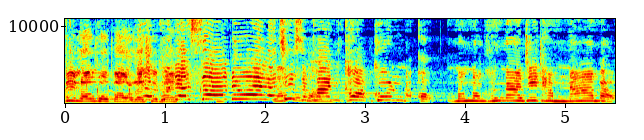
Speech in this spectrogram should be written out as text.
นี่ร้องเบาๆแล้วใช่ไหคุณแดนเซอร์ด้วยและที่สำคัญขอบคุณเอ่อน้องๆข้างหน้าที่ทำหน้าแบบ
